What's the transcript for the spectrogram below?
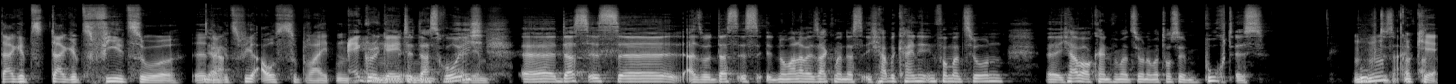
da gibt's da gibt's viel zu, äh, Ja. da gibt's viel auszubreiten. Aggregate In- in das ruhig. Äh, das ist, äh, also das ist, normalerweise sagt man das, ich habe keine Informationen, äh, ich habe auch keine Informationen, aber trotzdem bucht es. Bucht es einfach. Mhm. Okay,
